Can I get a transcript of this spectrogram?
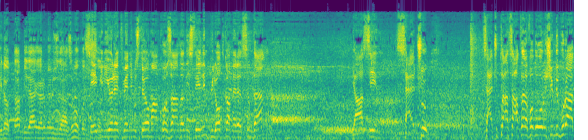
Pilottan bir daha görmemiz lazım o pozisyonu. Sevgili yönetmenimiz Teoman Kozan'dan isteyelim pilot kamerasından. Yasin, Selçuk. Selçuk'tan sağ tarafa doğru şimdi Burak.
